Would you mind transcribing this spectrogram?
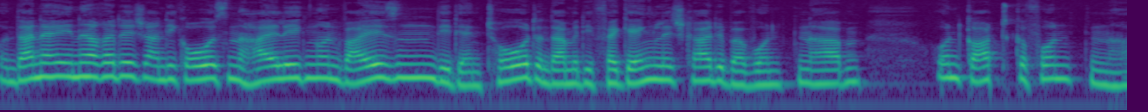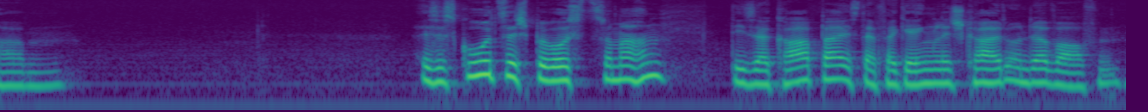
Und dann erinnere dich an die großen Heiligen und Weisen, die den Tod und damit die Vergänglichkeit überwunden haben und Gott gefunden haben. Es ist gut, sich bewusst zu machen, dieser Körper ist der Vergänglichkeit unterworfen.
